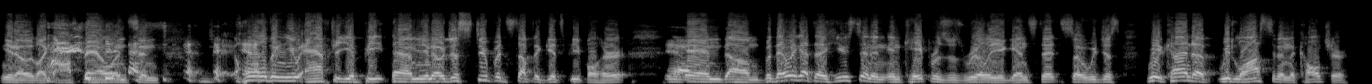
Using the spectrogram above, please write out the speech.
You know, like off balance and holding you after you beat them, you know, just stupid stuff that gets people hurt. yeah. And um, but then we got to Houston and, and Capers was really against it. So we just we kind of we'd lost it in the culture.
